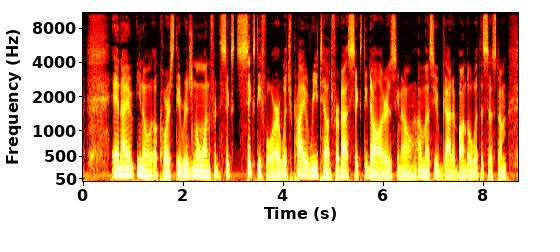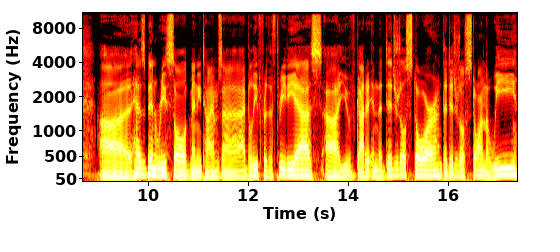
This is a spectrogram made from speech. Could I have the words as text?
and I, you know, of course, the original one for the 64, which probably retailed for about $60, you know, unless you've got it bundled with the system, uh, has been resold many times. Uh, I believe for the 3DS, uh, you've got it in the digital store, the digital store on the Wii,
